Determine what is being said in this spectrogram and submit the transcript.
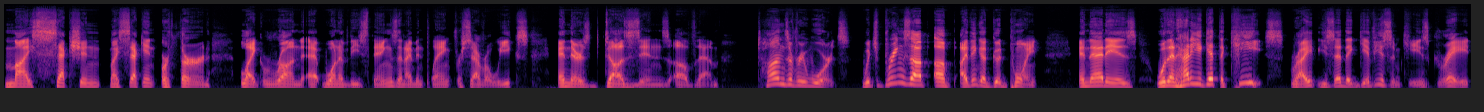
my section, my second or third like run at one of these things and I've been playing for several weeks and there's dozens of them. Tons of rewards, which brings up a I think a good point and that is well then how do you get the keys, right? You said they give you some keys, great.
